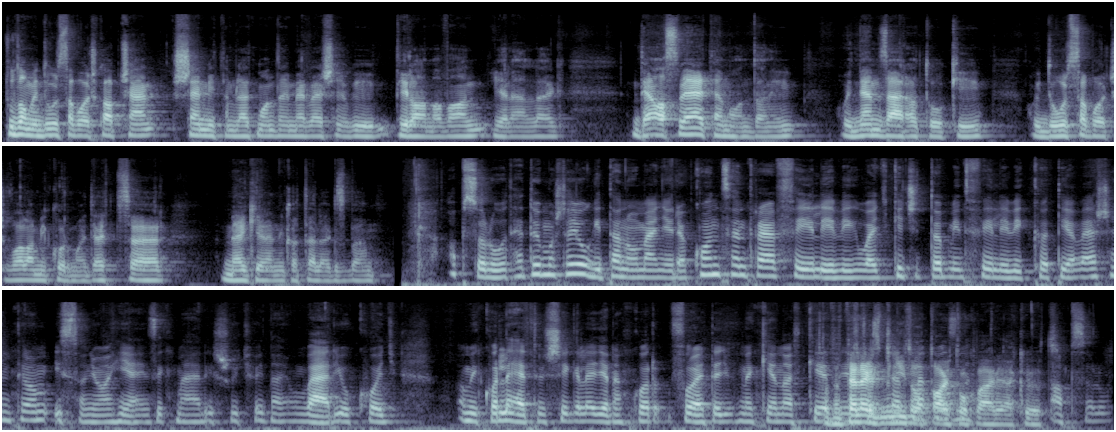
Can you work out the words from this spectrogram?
Tudom, hogy Dulszabolcs kapcsán semmit nem lehet mondani, mert versenyjogi tilalma van jelenleg. De azt lehet-e mondani, hogy nem zárható ki, hogy Dulszabolcs valamikor majd egyszer megjelenik a Telexben? Abszolút. Hát ő most a jogi tanulmányra koncentrál fél évig, vagy kicsit több, mint fél évig köti a versenytilalom, iszonyúan hiányzik már is, úgyhogy nagyon várjuk, hogy amikor lehetősége legyen, akkor föltegyük neki a nagy kérdést. Tehát a Telexben nyitott ajtók várják őt. Abszolút.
